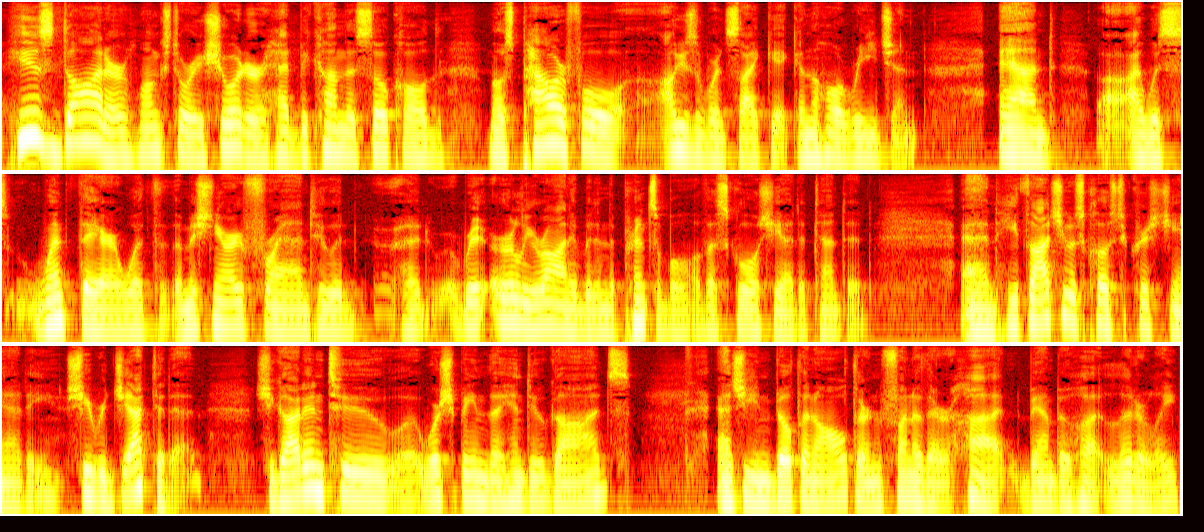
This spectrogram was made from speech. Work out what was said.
His daughter, long story shorter, had become the so called most powerful, I'll use the word psychic, in the whole region. And uh, I was went there with a missionary friend who had, had earlier on had been the principal of a school she had attended. And he thought she was close to Christianity. She rejected it she got into uh, worshiping the Hindu gods, and she built an altar in front of their hut, bamboo hut, literally.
